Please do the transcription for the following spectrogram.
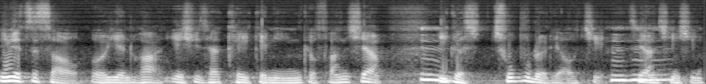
因为至少而言的话，也许才可以给你一个方向，嗯、一个初步的了解。嗯、这样情形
